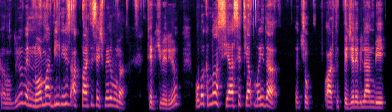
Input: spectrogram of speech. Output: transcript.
anılıyor ve normal bildiğiniz AK Parti seçmeni buna tepki veriyor. O bakımdan siyaset yapmayı da çok artık becerebilen bir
